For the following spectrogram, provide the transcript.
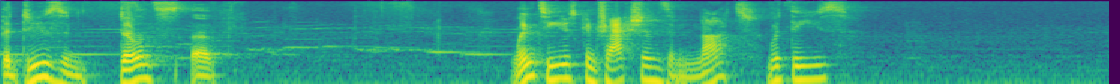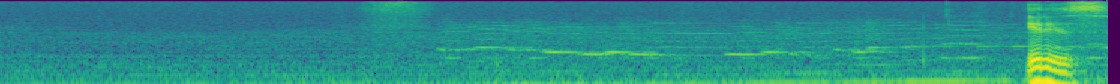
The do's and don'ts of when to use contractions and not with these. It is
